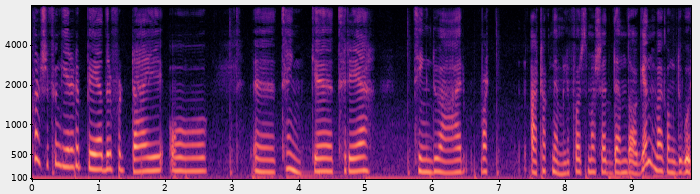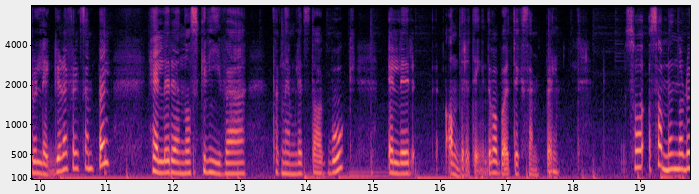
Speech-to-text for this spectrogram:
kanskje fungerer det bedre for deg å eh, tenke tre ting du er er takknemlig for som har skjedd den dagen, hver gang du går og legger deg f.eks., heller enn å skrive takknemlighetsdagbok eller andre ting. Det var bare et eksempel. Så sammen når du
